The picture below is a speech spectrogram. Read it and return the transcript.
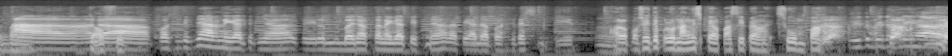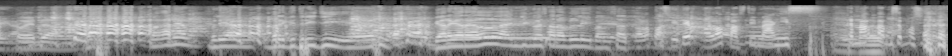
tentang Ah, ada positifnya ada negatifnya sih. Lebih banyak ke negatifnya tapi ada positifnya sedikit. Kalau positif lo nangis pel pasti pel. Sumpah. Itu beda perihal beda. Makanya beli yang bergiji ya. Gara-gara lu anjing gua salah beli bangsat. kalau positif lo pasti nangis. Kenapa bisa positif?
